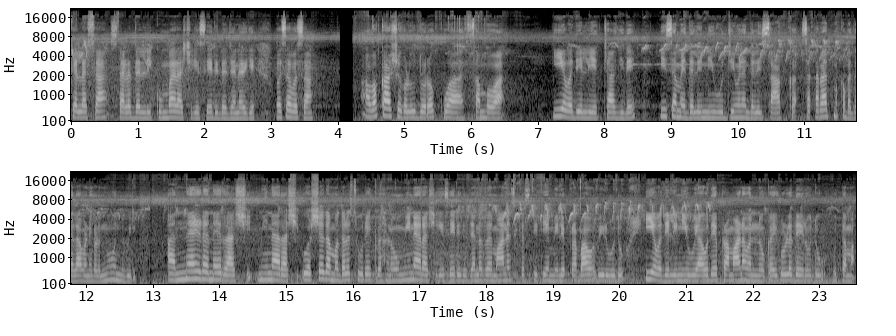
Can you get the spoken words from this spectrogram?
ಕೆಲಸ ಸ್ಥಳದಲ್ಲಿ ಕುಂಭರಾಶಿಗೆ ಸೇರಿದ ಜನರಿಗೆ ಹೊಸ ಹೊಸ ಅವಕಾಶಗಳು ದೊರಕುವ ಸಂಭವ ಈ ಅವಧಿಯಲ್ಲಿ ಹೆಚ್ಚಾಗಿದೆ. ಈ ಸಮಯದಲ್ಲಿ ನೀವು ಜೀವನದಲ್ಲಿ ಸಾಕ, ಸಕಾರಾತ್ಮಕ ಬದಲಾವಣೆಗಳನ್ನು ಹೊಂದುವಿರಿ. ಹನ್ನೆರಡನೇ ರಾಶಿ ಮೀನರಾಶಿ ವರ್ಷದ ಮೊದಲ ಸೂರ್ಯಗ್ರಹಣವು ಮೀನರಾಶಿಗೆ ಸೇರಿದ ಜನರ ಮಾನಸಿಕ ಸ್ಥಿತಿಯ ಮೇಲೆ ಪ್ರಭಾವ ಬೀರುವುದು. ಈ ಅವಧಿಯಲ್ಲಿ ನೀವು ಯಾವುದೇ ಪ್ರಮಾಣವನ್ನು ಕೈಗೊಳ್ಳದೇ ಇರುವುದು ಉತ್ತಮ.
